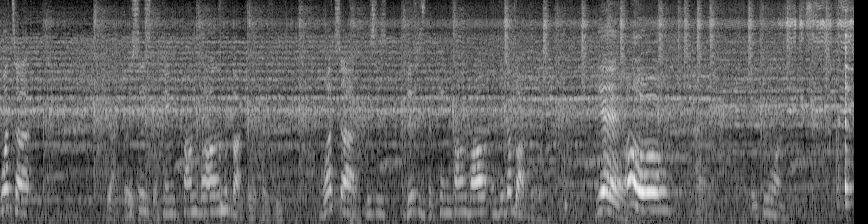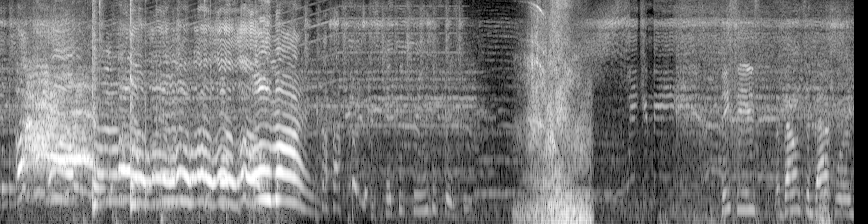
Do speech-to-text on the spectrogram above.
What's up? This is ping pong ball in the bucket. What's up? This is this is the ping pong ball into the bucket. Yeah. Oh! Three, two, one. Oh my! Hit the tree with the frisbee. This is the bounce and backwards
